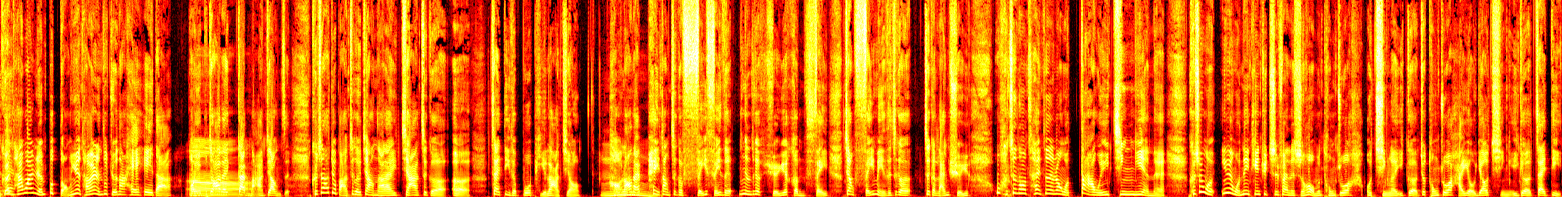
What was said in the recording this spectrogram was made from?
可是台湾人不懂，因为台湾人都觉得它黑黑的，哦，也不知道它在干嘛这样子。可是他就把这个酱拿来加这个呃在地的剥皮辣椒。好，然后来配上这个肥肥的，因为这个鳕鱼很肥，这样肥美的这个这个蓝鳕鱼，哇，这道菜真的让我大为惊艳呢。可是我因为我那天去吃饭的时候，我们同桌我请了一个，就同桌还有邀请一个在地，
